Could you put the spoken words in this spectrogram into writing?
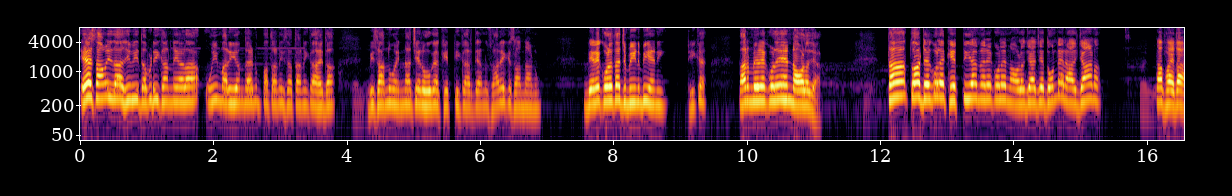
ਇਹ ਸਮਝਦਾ ਸੀ ਵੀ ਦਬੜੀ ਖਾਨੇ ਵਾਲਾ ਉਹੀ ਮਰੀ ਜਾਂਦਾ ਇਹਨੂੰ ਪਤਾ ਨਹੀਂ ਸਤਾ ਨਹੀਂ ਕਾਹੇ ਦਾ ਵੀ ਸਾਨੂੰ ਇੰਨਾ ਚਿਰ ਹੋ ਗਿਆ ਖੇਤੀ ਕਰਦਿਆਂ ਨੂੰ ਸਾਰੇ ਕਿਸਾਨਾਂ ਨੂੰ। ਮੇਰੇ ਕੋਲੇ ਤਾਂ ਜ਼ਮੀਨ ਵੀ ਹੈ ਨਹੀਂ ਠੀਕ ਹੈ? ਪਰ ਮੇਰੇ ਕੋਲੇ ਇਹ ਨੌਲੇਜ ਆ। ਤਾਂ ਤੁਹਾਡੇ ਕੋਲੇ ਖੇਤੀ ਆ ਮੇਰੇ ਕੋਲੇ ਨੌਲੇਜ ਆ ਜੇ ਦੋਨੇ ਰਲ ਜਾਣ ਤਾਂ ਫਾਇਦਾ।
